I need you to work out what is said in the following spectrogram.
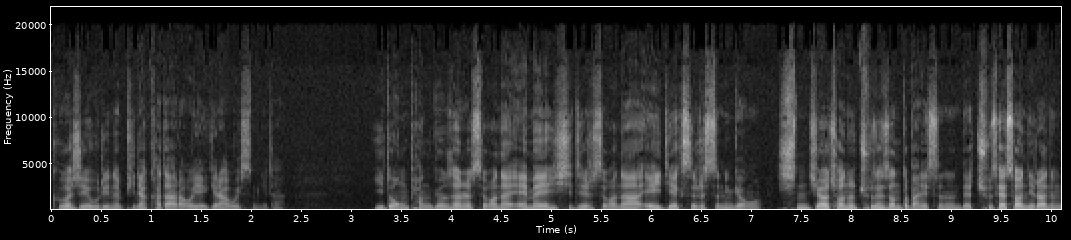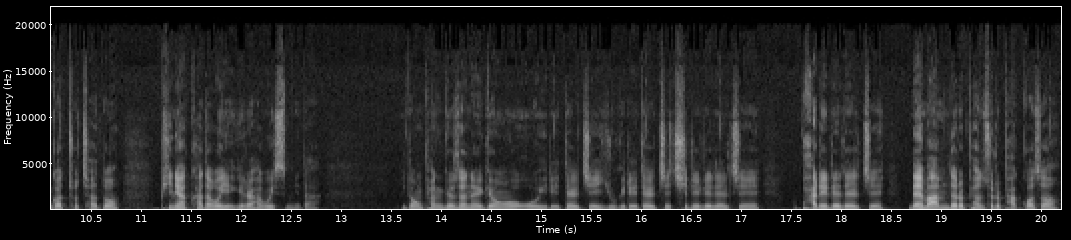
그것이 우리는 빈약하다라고 얘기를 하고 있습니다. 이동 평균선을 쓰거나 MACD를 쓰거나 ADX를 쓰는 경우 심지어 저는 추세선도 많이 쓰는데 추세선이라는 것조차도 빈약하다고 얘기를 하고 있습니다. 이동 평균선의 경우 5일이 될지 6일이 될지 7일이 될지 8일이 될지 내 마음대로 변수를 바꿔서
